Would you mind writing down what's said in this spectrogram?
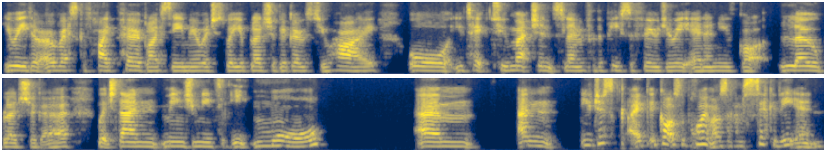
you're either at a risk of hyperglycemia which is where your blood sugar goes too high or you take too much insulin for the piece of food you're eating and you've got low blood sugar which then means you need to eat more. Um and you just it got to the point where I was like I'm sick of eating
